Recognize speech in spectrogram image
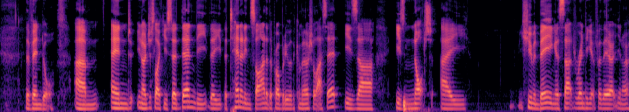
the vendor um, and you know just like you said then the the the tenant inside of the property with a commercial asset is uh is not a human being as such renting it for their you know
